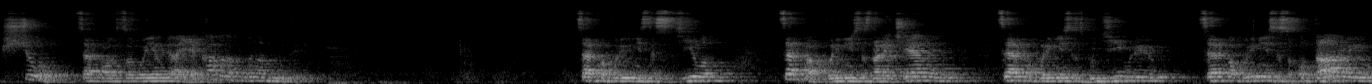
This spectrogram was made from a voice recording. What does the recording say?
що церква собою являє, яка вона повинна бути. Церква порівнюється з тілом, Церква порівнюється з нареченою, церква порівнюється з будівлею, церква порівнюється з отарою.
